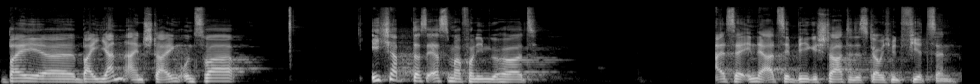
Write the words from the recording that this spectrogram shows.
bei, äh, bei Jan einsteigen. Und zwar ich habe das erste Mal von ihm gehört, als er in der ACB gestartet ist, glaube ich, mit 14.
